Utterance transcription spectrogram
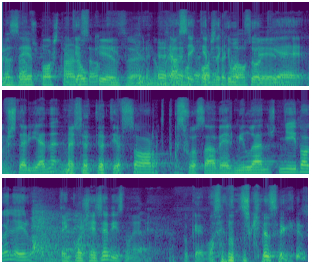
mas é aposta arauquesa. Já é sei que temos aqui uma pessoa qualquer. que é vegetariana, mas teve sorte, porque se fosse há 10 mil anos tinha ido ao galheiro. Tem consciência disso, não é? Porque você não se esqueça que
